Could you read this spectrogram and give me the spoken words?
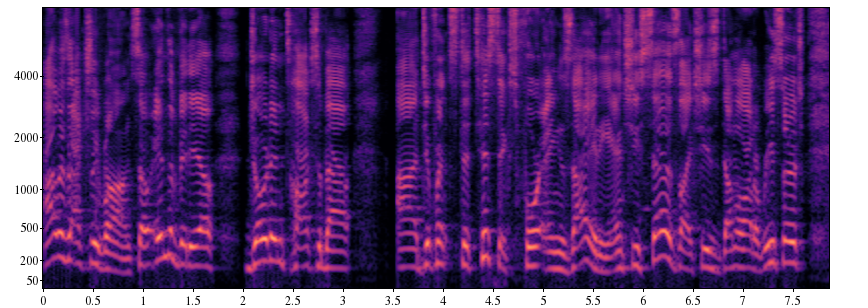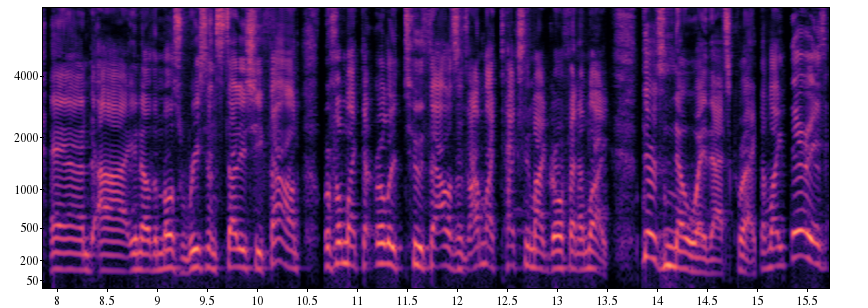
I was actually wrong. So in the video, Jordan talks about uh, different statistics for anxiety. And she says like she's done a lot of research and uh, you know, the most recent studies she found were from like the early 2000s. I'm like texting my girlfriend, I'm like, there's no way that's correct. I'm like, there is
